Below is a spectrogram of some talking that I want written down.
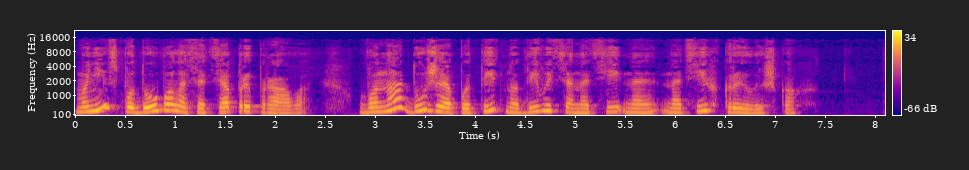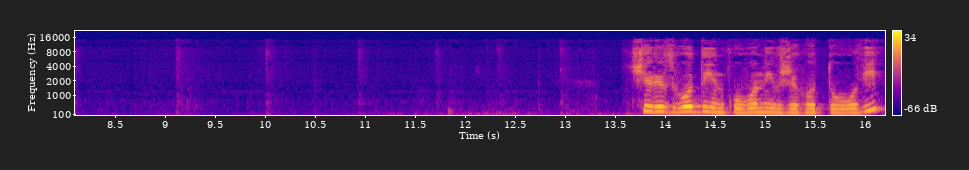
Мені сподобалася ця приправа. Вона дуже апетитно дивиться на, ці, на, на цих крилишках. Через годинку вони вже готові.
